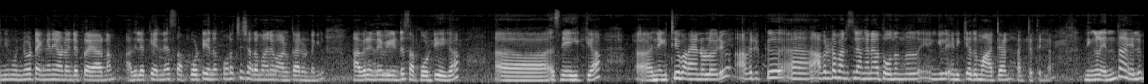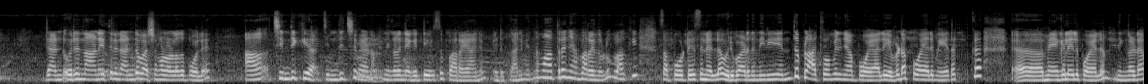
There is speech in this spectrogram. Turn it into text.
ഇനി മുന്നോട്ട് എങ്ങനെയാണ് എന്റെ പ്രയാണം അതിലൊക്കെ എന്നെ സപ്പോർട്ട് ചെയ്യുന്ന കുറച്ച് ശതമാനം ആൾക്കാരുണ്ടെങ്കിൽ അവരെന്നെ വീണ്ടും സപ്പോർട്ട് ചെയ്യുക സ്നേഹിക്കുക. നെഗറ്റീവ് പറയാനുള്ളവർ അവർക്ക് അവരുടെ മനസ്സിൽ അങ്ങനെ തോന്നുന്നത് എങ്കിൽ എനിക്കത് മാറ്റാൻ പറ്റത്തില്ല. നിങ്ങൾ എന്തായാലും രണ്ട് ഒരു നാണയത്തിന് രണ്ട് വശങ്ങളുള്ളത് പോലെ ആ ചിന്തിക്കുക. ചിന്തിച്ച് വേണം നിങ്ങൾ നെഗറ്റീവ്സ് പറയാനും എടുക്കാനും എന്ന് മാത്രമേ ഞാൻ പറയുന്നുള്ളൂ. ബാക്കി സപ്പോർട്ടേഴ്സിനെല്ലാം ഒരുപാട് നന്ദി എന്ത് പ്ലാറ്റ്ഫോമിൽ ഞാൻ പോയാലും എവിടെ പോയാലും ഏതൊക്കെ മേഖലയിൽ പോയാലും നിങ്ങളുടെ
